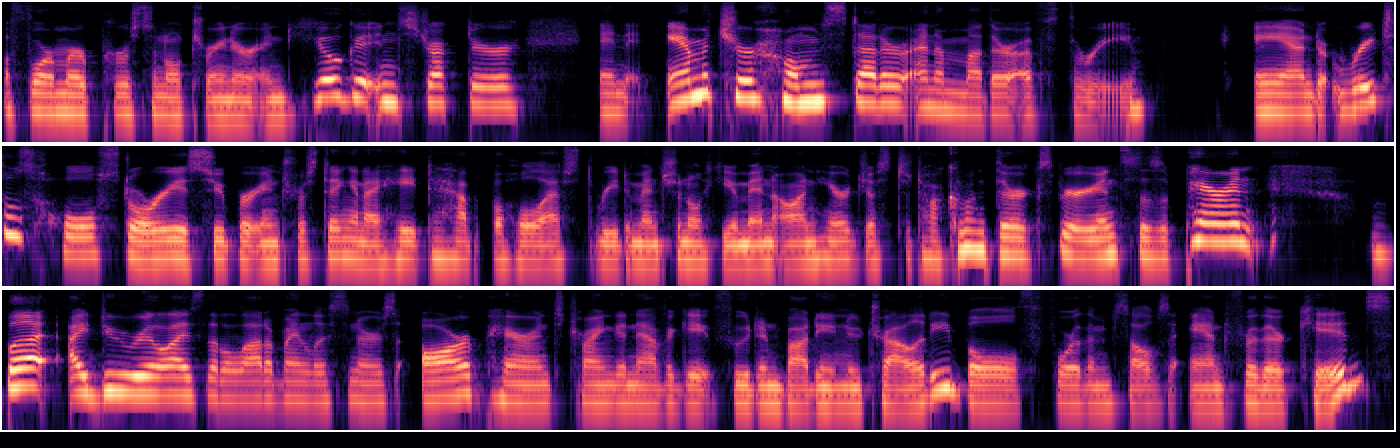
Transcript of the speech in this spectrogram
a former personal trainer and yoga instructor, an amateur homesteader, and a mother of three. And Rachel's whole story is super interesting. And I hate to have a whole ass three dimensional human on here just to talk about their experience as a parent. But I do realize that a lot of my listeners are parents trying to navigate food and body neutrality, both for themselves and for their kids.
